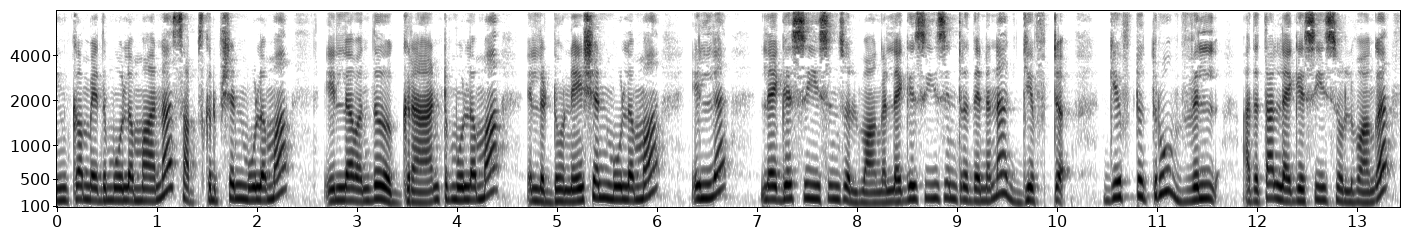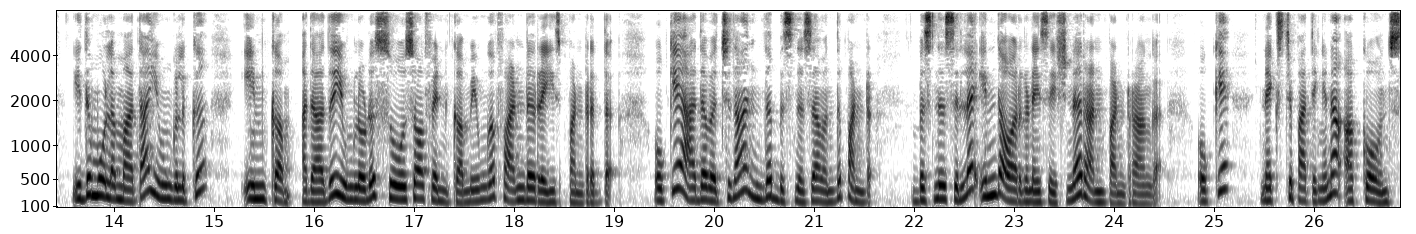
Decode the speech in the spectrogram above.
இன்கம் எது மூலமானா சப்ஸ்கிரிப்ஷன் மூலமாக இல்லை வந்து கிராண்ட் மூலமாக இல்லை டொனேஷன் மூலமாக இல்லை லெகசீஸ்ன்னு சொல்லுவாங்க. லெகசீஸ்ன்றது என்னென்னா கிஃப்ட்டு கிஃப்ட் த்ரூ வில் அதை தான் லெகசி சொல்லுவாங்க. இது மூலமாக தான் இவங்களுக்கு இன்கம் அதாவது இவங்களோட சோர்ஸ் ஆஃப் இன்கம் இவங்க ஃபண்டு ரைஸ் பண்ணுறது ஓகே அதை வச்சு தான் இந்த பிஸ்னஸை வந்து பண்ணுற பிஸ்னஸ் இல்லை இந்த ஆர்கனைசேஷனை ரன் பண்ணுறாங்க ஓகே நெக்ஸ்ட் பார்த்தீங்கன்னா அக்கௌண்ட்ஸ்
